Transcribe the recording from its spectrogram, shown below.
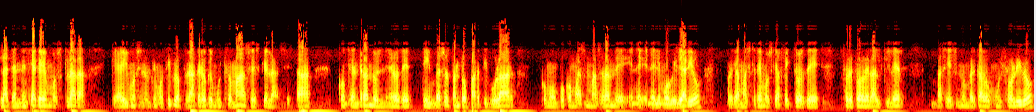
la tendencia que vemos clara, que vimos en el último ciclo, pero creo que mucho más, es que la, se está concentrando el dinero de, inversor, tanto particular como un poco más, más grande, en, el inmobiliario, porque además creemos que a efectos de, sobre todo del alquiler, va a seguir siendo un mercado muy sólido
